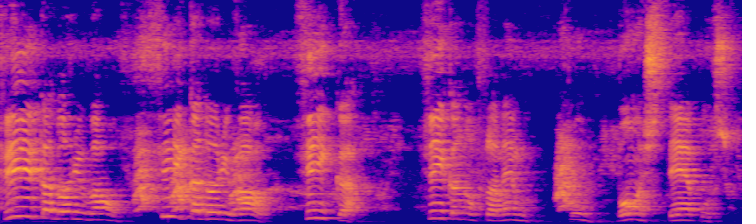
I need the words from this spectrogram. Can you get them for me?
fica Dorival, fica Dorival, fica, fica no Flamengo por bons tempos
